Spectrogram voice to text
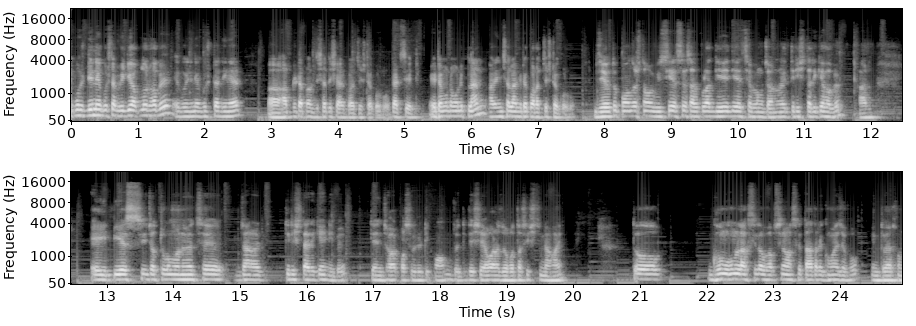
একুশ দিন, একুশটা ভিডিও আপলোড হবে। একুশ দিন, একুশটা দিনের আপডেট আপনাদের সাথে শেয়ার করার চেষ্টা করব। দ্যাটস ইট এটা মোটামুটি প্ল্যান আর ইনশাল্লাহ আমি এটা করার চেষ্টা করব। যেহেতু পঞ্চাশতম বিসিএস সার্কুলার দিয়ে দিয়েছে এবং জানুয়ারি তিরিশ তারিখে হবে, আর এই পিএসসি যতটুকু মনে হচ্ছে জানুয়ারি তিরিশ তারিখেই নিবে। চেঞ্জ হওয়ার পসিবিলিটি কম, যদি দেশে অরাজকতা সৃষ্টি না হয়। তো ঘুম ঘুম লাগছিল, ভাবছিলাম আজকে তাড়াতাড়ি ঘুমিয়ে যাব, কিন্তু এখন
